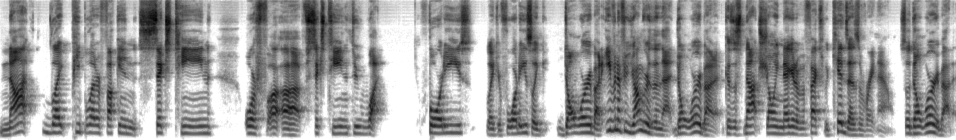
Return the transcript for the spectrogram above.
Not like people that are fucking 16 or uh, 16 through what? 40s, like your 40s. Like, don't worry about it. Even if you're younger than that, don't worry about it because it's not showing negative effects with kids as of right now. So don't worry about it.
